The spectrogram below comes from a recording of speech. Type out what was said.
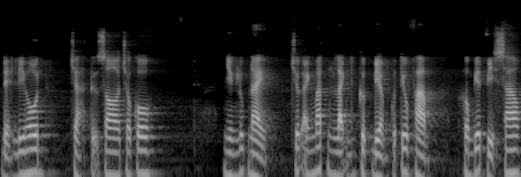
để ly hôn, trả tự do cho cô. Nhưng lúc này, trước ánh mắt lạnh đến cực điểm của Tiêu Phàm, không biết vì sao,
